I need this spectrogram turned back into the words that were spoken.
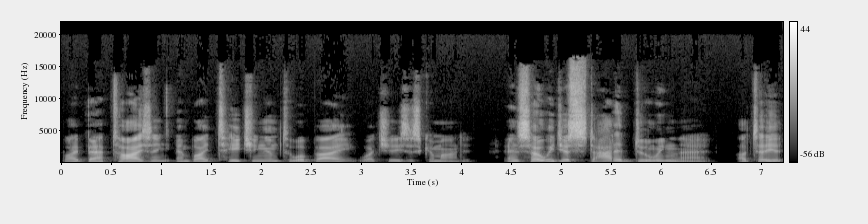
by baptizing, and by teaching them to obey what Jesus commanded. And so we just started doing that. I'll tell you,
